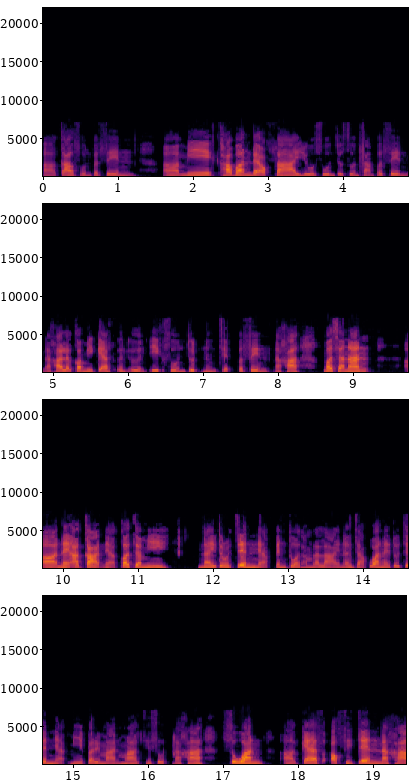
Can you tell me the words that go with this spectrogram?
0.90%อ่ามีคาร์บอนไดออกไซด์อยู่ 0.03%นะคะ แล้วก็มีแก๊สอื่น ๆ อีก 0.17%นะคะ เพราะฉะนั้นในอากาศเนี่ยก็จะมีไนโตรเจนเนี่ยเป็นตัวทำละลาย เนื่องจากว่าไนโตรเจนเนี่ยมีปริมาณมากที่สุดนะคะ ส่วนแก๊สออกซิเจนนะคะ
